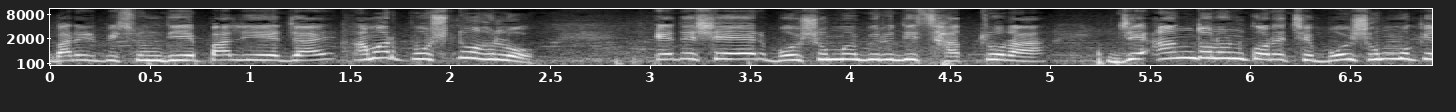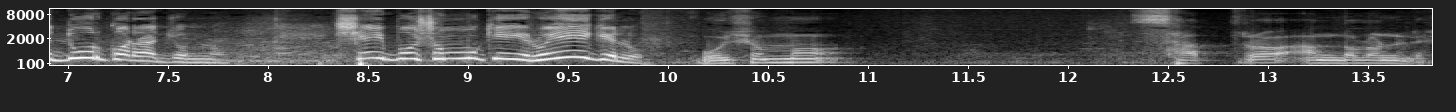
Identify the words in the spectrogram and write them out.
বাড়ির পিছন দিয়ে পালিয়ে যায়। আমার প্রশ্ন হলো এদেশের বৈষম্য বিরোধী ছাত্ররা যে আন্দোলন করেছে বৈষম্যকে দূর করার জন্য, সেই বৈষম্য কি রয়েই গেল? বৈষম্য ছাত্র আন্দোলনের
